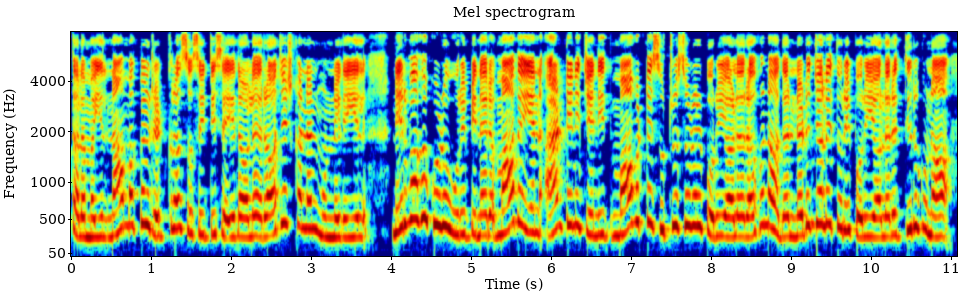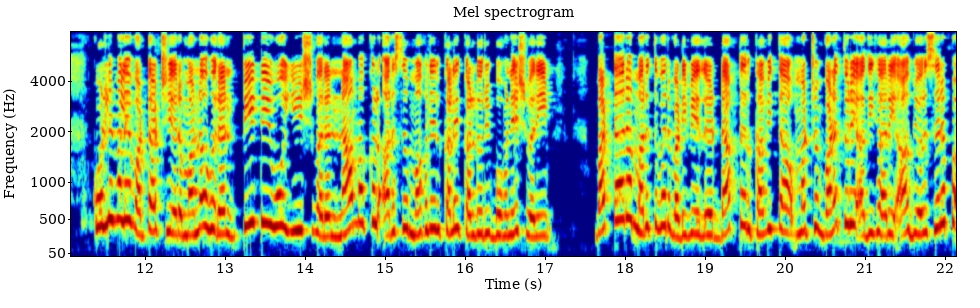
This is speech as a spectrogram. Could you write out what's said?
தலைமையில் நாமக்கல் ரெட் கிராஸ் சொசைட்டி செயலாளர் ராஜேஷ் கண்ணன் முன்னிலையில் நிர்வாக குழு உறுப்பினர் மாதையன் ஆண்டனி ஜெனித் மாவட்ட சுற்றுச்சூழல் பொறியாளர் ரகுநாதன் நெடுஞ்சாலைத்துறை பொறியாளர் திருகுணா கொல்லிமலை வட்டாட்சியர் மனோகரன் பிடிஓ ஈஸ்வரன் நாமக்கல் அரசு மகளிர் கலை கல்லூரி புவனேஸ்வரி வட்டார மருத்துவர் வடிவேலு டாக்டர் கவிதா மற்றும் வனத்துறை அதிகாரி ஆகியோர் சிறப்பு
